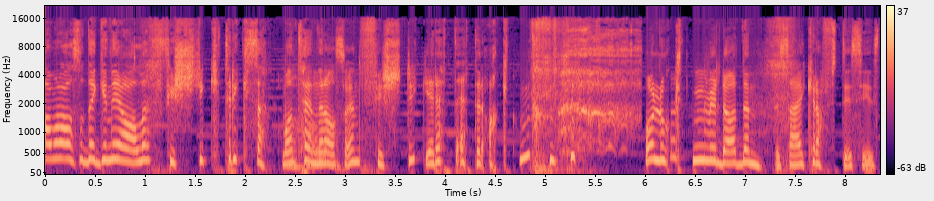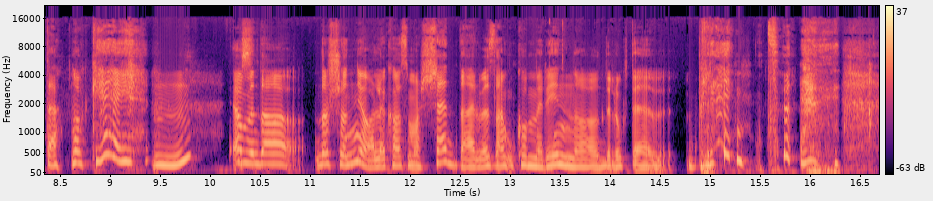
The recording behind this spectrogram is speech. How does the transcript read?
har man altså det geniale fyrstikk-trikset. Man tenner altså en fyrstikk rett etter akten. Og lukten vil da dempe seg kraftig, sies det. Ok. Ja, men da, da skjønner jo alle hva som har skjedd der, hvis de kommer inn og det lukter brent.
